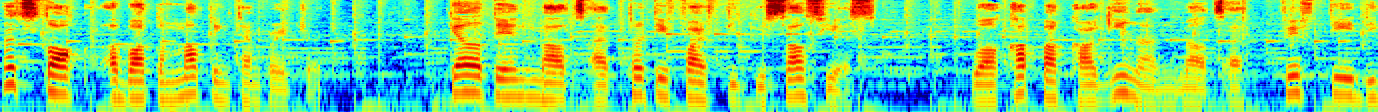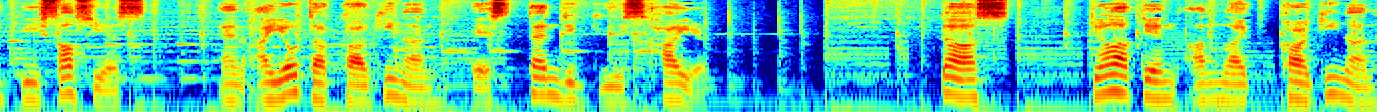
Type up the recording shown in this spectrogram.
Let's talk about the melting temperature. Gelatin melts at 35 degrees Celsius, while kappa carrageenan melts at 50 degrees Celsius and iota carrageenan is 10 degrees higher. Thus, gelatin unlike carrageenan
